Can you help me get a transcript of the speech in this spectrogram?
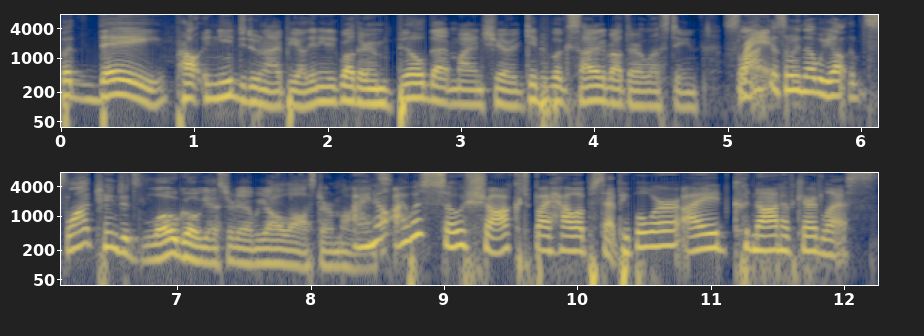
But they probably need to do an IPO. They need to go out there and build that mind share, get people excited about their listing. Slack Right. is something that we all Slack changed its logo yesterday, and we all lost our minds. I know. I was so shocked by how upset people were. I could not have cared less.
